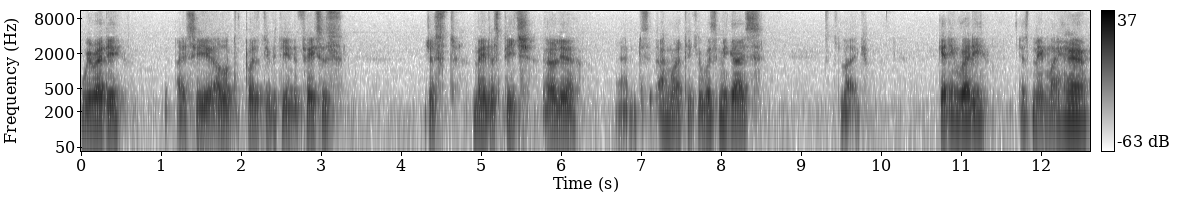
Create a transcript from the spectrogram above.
we're ready. I see a lot of positivity in the faces. Just made a speech earlier, and I'm gonna take you with me, guys. Like getting ready. Just made my hair,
